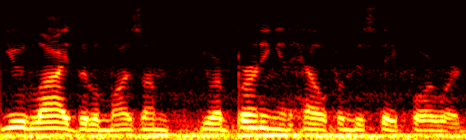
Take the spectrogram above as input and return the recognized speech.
You lied, little Muslim. You are burning in hell from this day forward.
